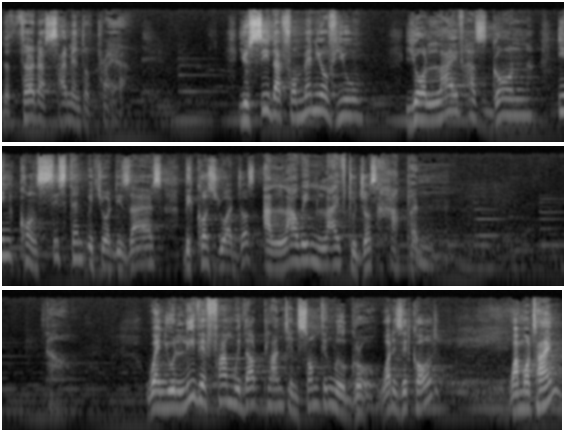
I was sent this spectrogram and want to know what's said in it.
The third assignment of prayer. You see that for many of you, your life has gone inconsistent with your desires because you are just allowing life to just happen. Now, when you leave a farm without planting, something will grow. What is it called? One more time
